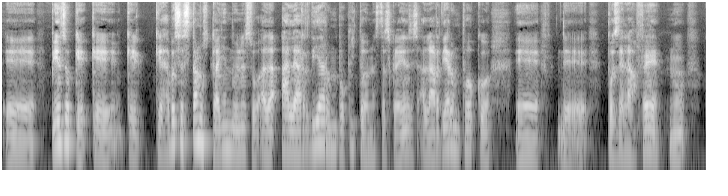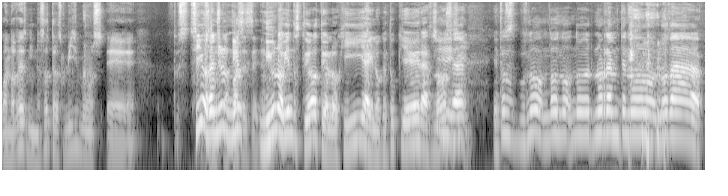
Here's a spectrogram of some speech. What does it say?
eh, pienso que, que, que que a veces estamos cayendo en eso, alardear un poquito de nuestras creencias, alardear un poco eh, de, pues de la fe, ¿no? Cuando ves ni nosotros mismos, eh, pues, sí, o sea, ni, uno habiendo estudiado teología y lo que tú quieras, ¿no? o sea, entonces, pues no, no, no, no, no realmente no, no da,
